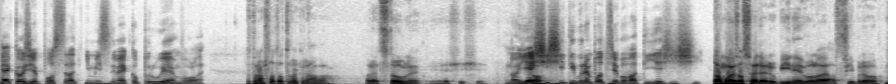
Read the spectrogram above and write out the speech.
jakože posrat tím myslím jako průjem, vole. Co to našla to tvoje kráva? Redstone, ježiši. No ježiši, ty budem potřebovat, ty ježiši. Tam moje zase jde rubíny, vole, a stříbro.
